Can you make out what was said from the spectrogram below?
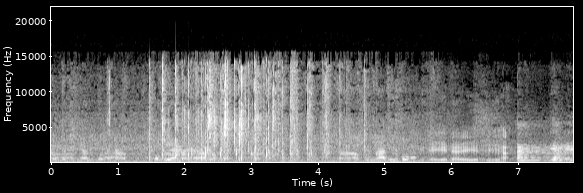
หนุ่มและทีมงานทุกคนนะครับปรบมือให้หน่อยนะครับขอบคุณมากพี่หนุ่ม เย็นๆนะเย็นๆดีฮะ เตียงเป็น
